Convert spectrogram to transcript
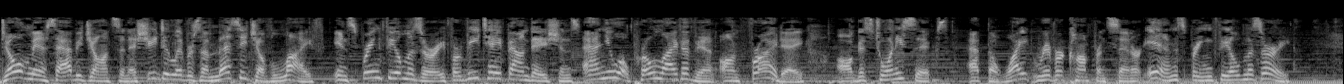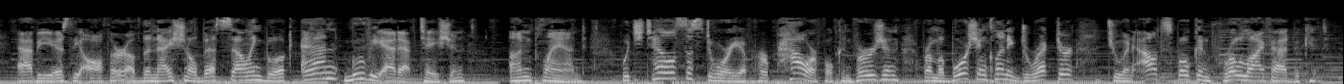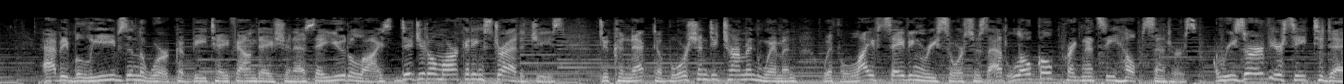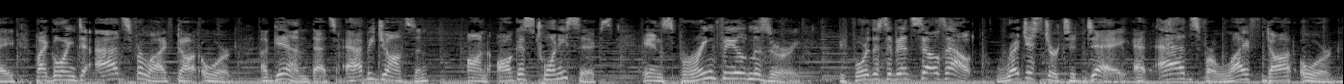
Don't miss Abby Johnson as she delivers a message of life in Springfield, Missouri for Vitae Foundation's annual pro-life event on Friday, August 26th at the White River Conference Center in Springfield, Missouri. Abby is the author of the national best-selling book and movie adaptation, Unplanned, which tells the story of her powerful conversion from abortion clinic director to an outspoken pro-life advocate. Abby believes in the work of Vitae Foundation as they utilize digital marketing strategies to connect abortion determined women with life saving resources at local pregnancy help centers. Reserve your seat today by going to adsforlife.org. Again, that's Abby Johnson on August 26th in Springfield, Missouri. Before this event sells out, register today at adsforlife.org.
